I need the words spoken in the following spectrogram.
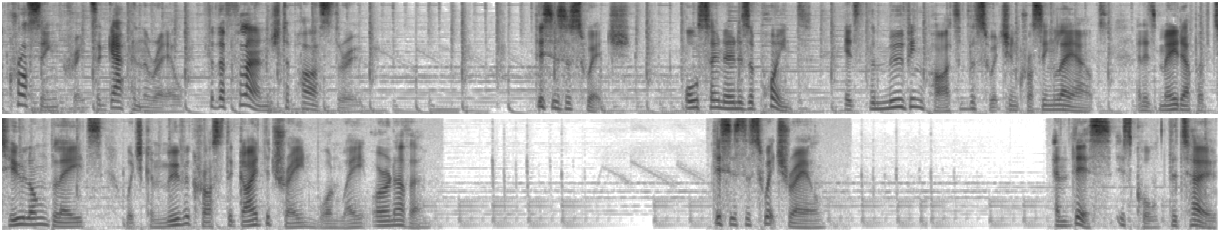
A crossing creates a gap in the rail for the flange to pass through. This is a switch. Also known as a point, it's the moving part of the switch and crossing layout and is made up of two long blades which can move across to guide the train one way or another. This is the switch rail. And this is called the toe.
